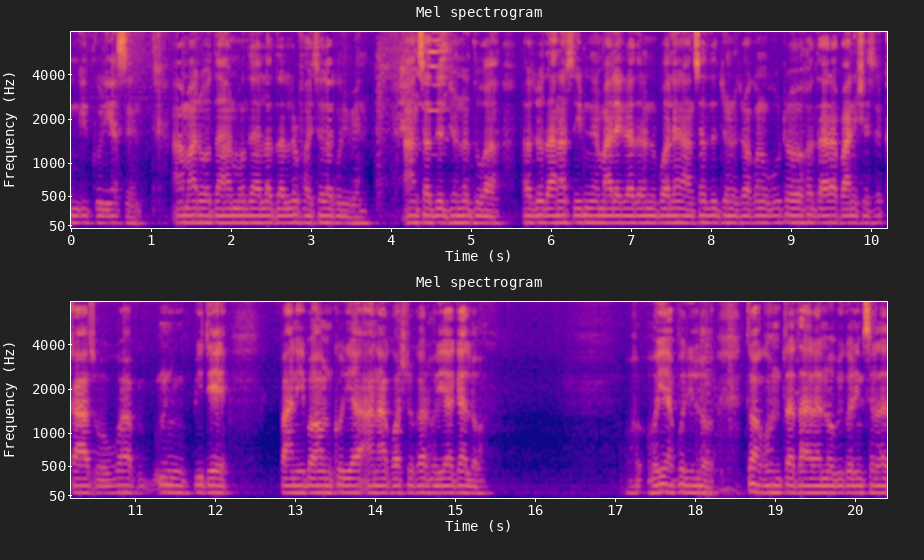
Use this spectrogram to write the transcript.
ইঙ্গিত করিয়াছেন। আমারও তাহার মধ্যে আল্লাহ তাল্লার ফয়সলা করিবেন। আনসারদের জন্য দোয়া। হজরত আনাস ইবনে মালিক রাদান বলেন, আনসারদের জন্য যখন উঠো তারা পানি শেষে কাজ ও উহা পিঠে পানি বহন করিয়া আনা কষ্টকর হইয়া গেল। হইয়া পড়িল, তখন তাহারা নবী করিম সাল্লাহ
